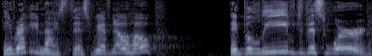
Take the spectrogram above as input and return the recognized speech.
they recognized this. We have no hope. They believed this word,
